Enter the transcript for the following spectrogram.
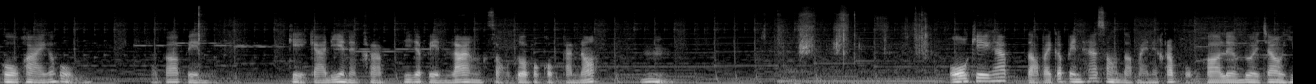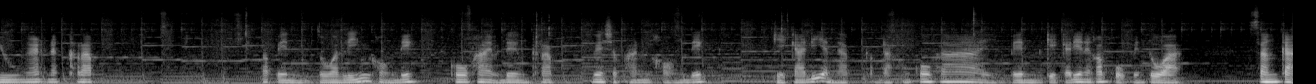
โกพายครับผม แล้วก็เป็นเกตการเดียนนะครับ ที่จะเป็นร่าง 2 ตัวประกบกันเนาะอืมโอเคครับ ต่อไปก็เป็น 5 ซองต่อไปนะครับ ผมก็เริ่มด้วยเจ้าฮิวงะนะครับ ก็เป็นตัวลิงก์ของเด็กโกพายเหมือนเดิมครับ เวชภัณฑ์ของเด็กเกตการเดียนครับกับดักของโกพายเป็นเกตการเดียนนะครับผมเป็นตัวซังกา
